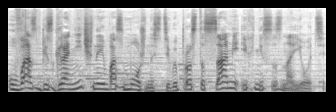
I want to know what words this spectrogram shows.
у вас безграничные возможности, вы просто сами их не сознаете.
